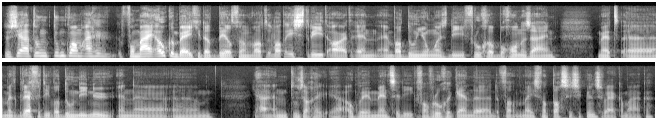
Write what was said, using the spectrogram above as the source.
dus ja, toen, toen kwam eigenlijk voor mij ook een beetje dat beeld van wat, wat is street art en, en wat doen jongens die vroeger begonnen zijn met, met graffiti, wat doen die nu? En, eh, ehm, ja, en toen zag ik ja, ook weer mensen die ik van vroeger kende de van, meest fantastische kunstwerken maken.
